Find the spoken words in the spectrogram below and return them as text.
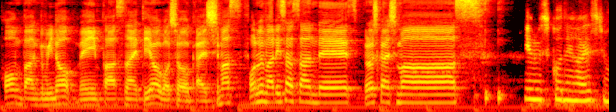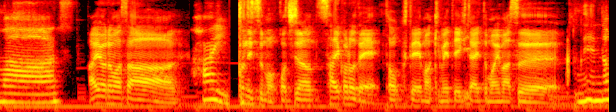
本番組のメインパーソナリティをご紹介します。小沼りささんです。よろしくお願いします。よろしくお願いします。はい、小沼さん。はい。本日もこちらのサイコロでトークテーマを決めていきたいと思います。年度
